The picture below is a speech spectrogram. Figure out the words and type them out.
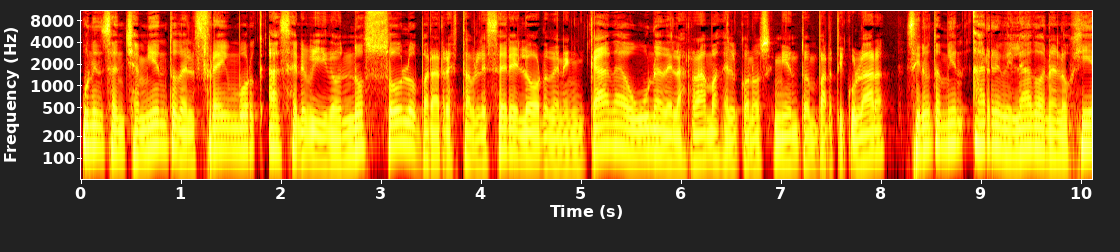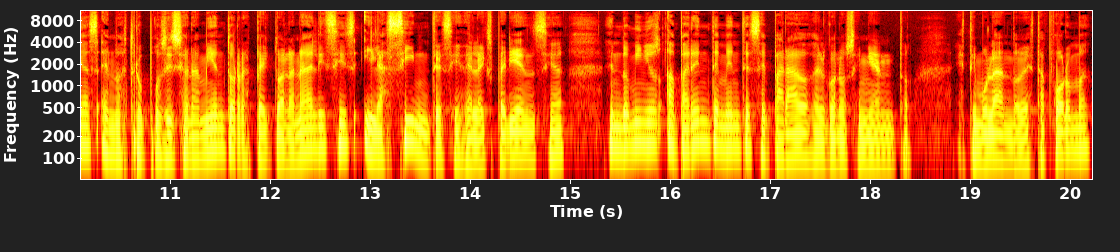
un ensanchamiento del framework ha servido no sólo para restablecer el orden en cada una de las ramas del conocimiento en particular, sino también ha revelado analogías en nuestro posicionamiento respecto al análisis y la síntesis de la experiencia en dominios aparentemente separados del conocimiento, estimulando de esta forma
